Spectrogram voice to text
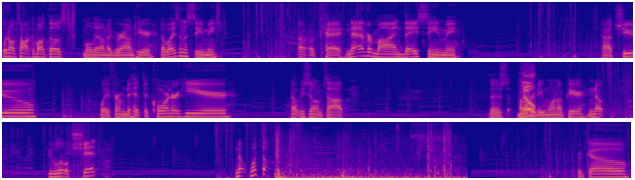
We don't talk about those. I'm only on the ground here. Nobody's gonna see me. Okay, never mind. They seen me. Got you. Wait for him to hit the corner here. Nope, he's going up top. There's Nope. already one up here. Nope. You little shit. No, what the? Here we go.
